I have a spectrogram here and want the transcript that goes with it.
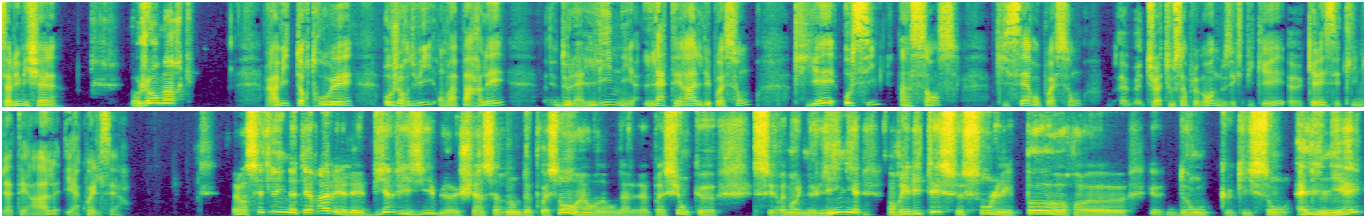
Salut Michel. Bonjour Marc. Ravi de te retrouver. Aujourd'hui, on va parler de la ligne latérale des poissons, qui est aussi un sens qui sert aux poissons. Euh, bah, tu vas tout simplement nous expliquer euh, quelle est cette ligne latérale et à quoi elle sert. Alors cette ligne latérale, elle est bien visible chez un certain nombre de poissons. Hein. On a l'impression que c'est vraiment une ligne. En réalité, ce sont les pores euh, donc qui sont alignés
